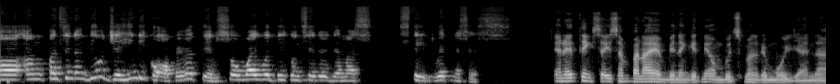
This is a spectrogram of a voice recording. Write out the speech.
uh, ang pansin ng DOJ, hindi cooperative. So why would they consider them as state witnesses? And I think sa isang panayam, binanggit ni Ombudsman Remulla na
